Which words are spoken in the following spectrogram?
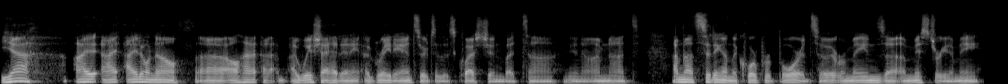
Yeah, I I, I don't know. Uh, I'll ha- I wish I had any, a great answer to this question, but uh, you know I'm not I'm not sitting on the corporate board, so it remains a, a mystery to me.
